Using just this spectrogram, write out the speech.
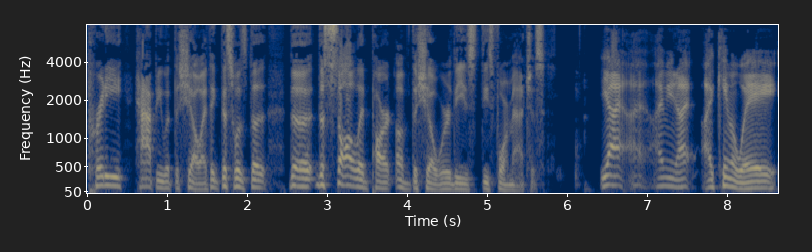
pretty happy with the show. I think this was the the the solid part of the show were these these four matches. Yeah, I, I mean, I, I came away,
